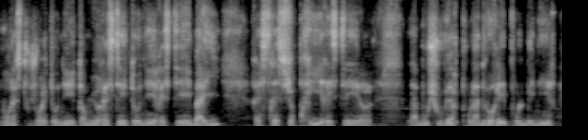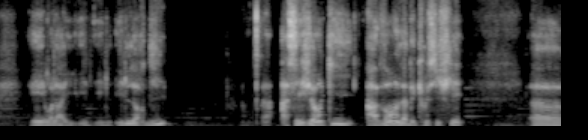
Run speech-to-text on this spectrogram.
on reste toujours étonné. Et tant mieux rester étonné, rester ébahi, rester surpris, rester euh, la bouche ouverte pour l'adorer, pour le bénir. Et voilà, il, leur dit à ces gens qui, avant, l'avaient crucifié, euh,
